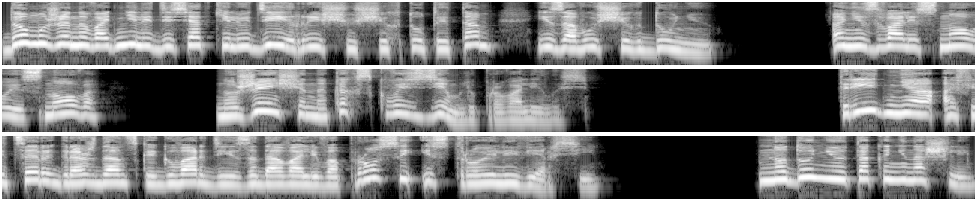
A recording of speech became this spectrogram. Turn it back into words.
дом уже наводнили десятки людей, рыщущих тут и там и зовущих Дунью. Они звали снова и снова, но женщина как сквозь землю провалилась. Три дня офицеры гражданской гвардии задавали вопросы и строили версии. Но Дунью так и не нашли.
